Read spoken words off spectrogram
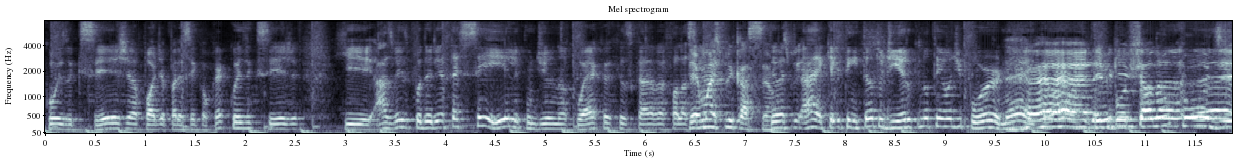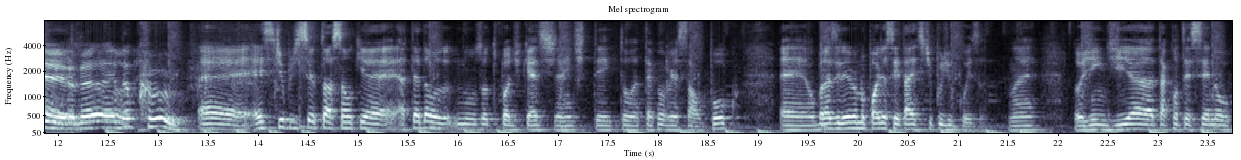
coisa que seja, pode aparecer qualquer coisa que seja. Que às vezes poderia até ser ele com dinheiro na cueca, que os caras vão falar Tem assim. uma explicação. tem uma expli- Ah, é que ele tem tanto dinheiro que não tem onde pôr, né? é, Então, teve ele que enfiar no cu o é, dinheiro, né? então- No cu. é, esse tipo de situação que é, até nos outros podcasts a gente tentou até conversar um pouco. É, o brasileiro não pode aceitar esse tipo de coisa, né? Hoje em dia tá acontecendo,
